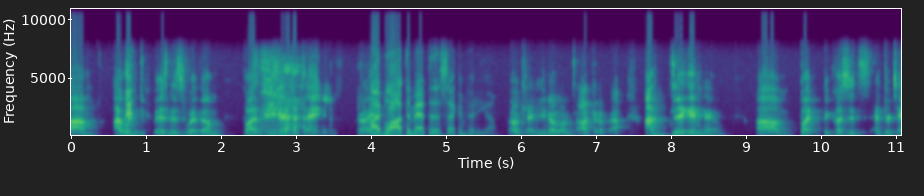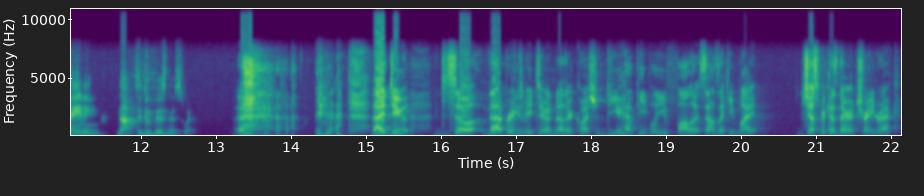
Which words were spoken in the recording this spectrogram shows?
Um, I wouldn't do business with him, but he's entertaining, right? I blocked him after the second video. Okay, you know who I'm talking about. I'm digging him, um, but because it's entertaining not to do business with. I do. So that brings me to another question. Do you have people you follow? It sounds like you might, just because they're a train wreck.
